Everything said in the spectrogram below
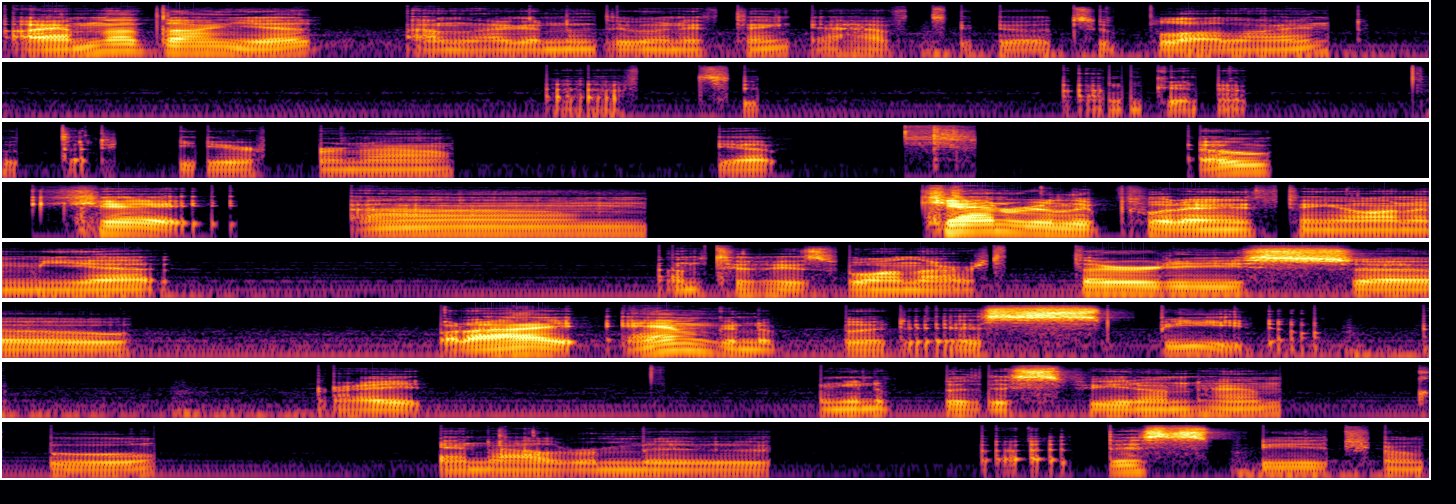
I am not done yet. I'm not gonna do anything. I have to go to plotline. I have to... I'm gonna put that here for now. Yep. Okay. Um... Can't really put anything on him yet. Until he's 1R30, so... But I am gonna put a speed on him. Right? I'm gonna put the speed on him. Cool and I'll remove uh, this speed from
